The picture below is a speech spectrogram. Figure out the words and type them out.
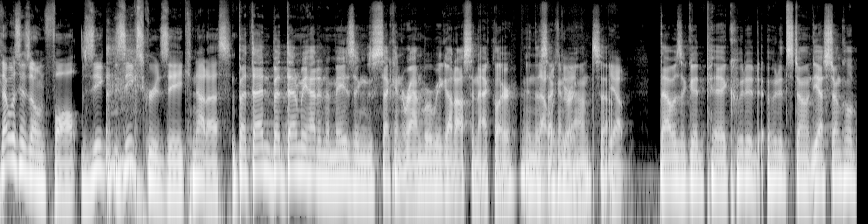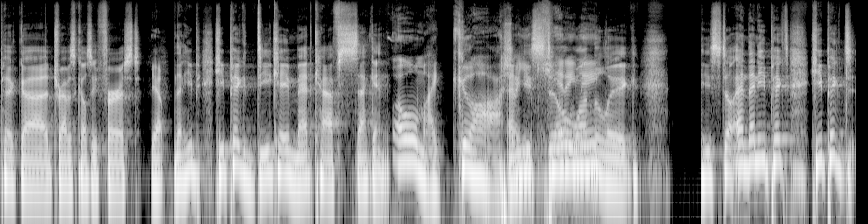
That was his own fault. Zeke Zeke screwed Zeke, not us. But then but then we had an amazing second round where we got Austin Ekeler in the That was second good. round. So Yep. that was a good pick. Who did who did Stone? Yeah, Stone Cold pick uh Travis Kelce first. Yep. Then he he picked DK Metcalf second. Oh my gosh. and Are he you still kidding won me? the league. He still and then he picked he picked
